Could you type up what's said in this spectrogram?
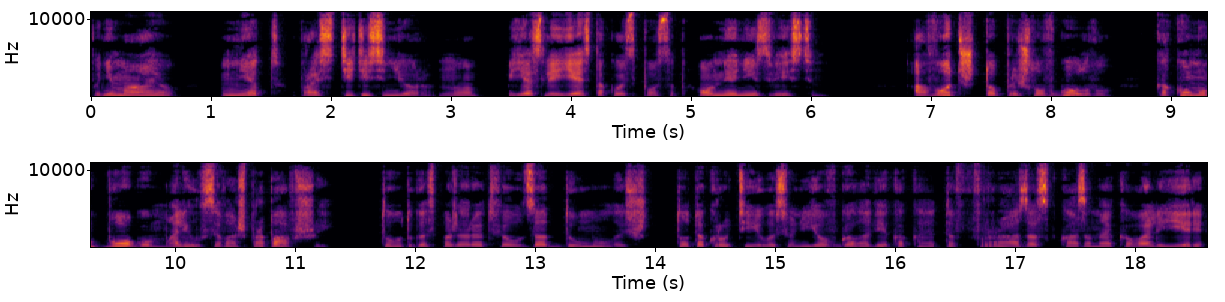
«Понимаю. Нет, простите, сеньора, но если есть такой способ, он мне неизвестен. А вот что пришло в голову. Какому богу молился ваш пропавший?» Тут госпожа Редфилд задумалась, что-то крутилось у нее в голове, какая-то фраза, сказанная кавальере,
